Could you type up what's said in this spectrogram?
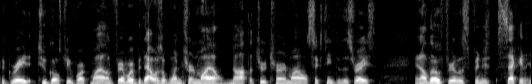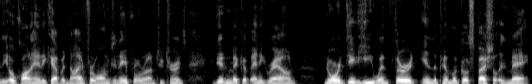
the grade 2 Gulfstream Park mile in February, but that was a one turn mile, not the true turn mile 16th of this race. And although Fearless finished second in the Oaklawn handicap at nine furlongs in April around two turns, he didn't make up any ground, nor did he when third in the Pimlico Special in May.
